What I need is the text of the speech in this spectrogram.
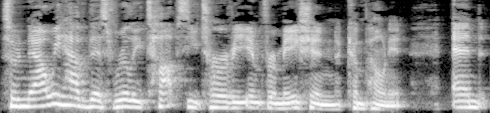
So now we have this really topsy turvy information component. And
